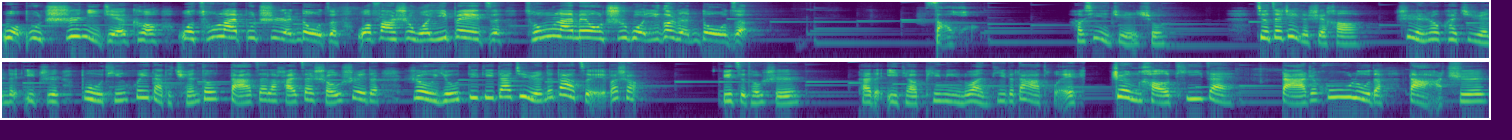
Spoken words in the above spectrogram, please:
我不吃你，杰克。我从来不吃人豆子。我发誓，我一辈子从来没有吃过一个人豆子。撒谎！好心眼巨人说。就在这个时候，吃人肉块巨人的一只不停挥打的拳头打在了还在熟睡的肉油滴滴答巨人的大嘴巴上。与此同时，他的一条拼命乱踢的大腿正好踢在打着呼噜的大吃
